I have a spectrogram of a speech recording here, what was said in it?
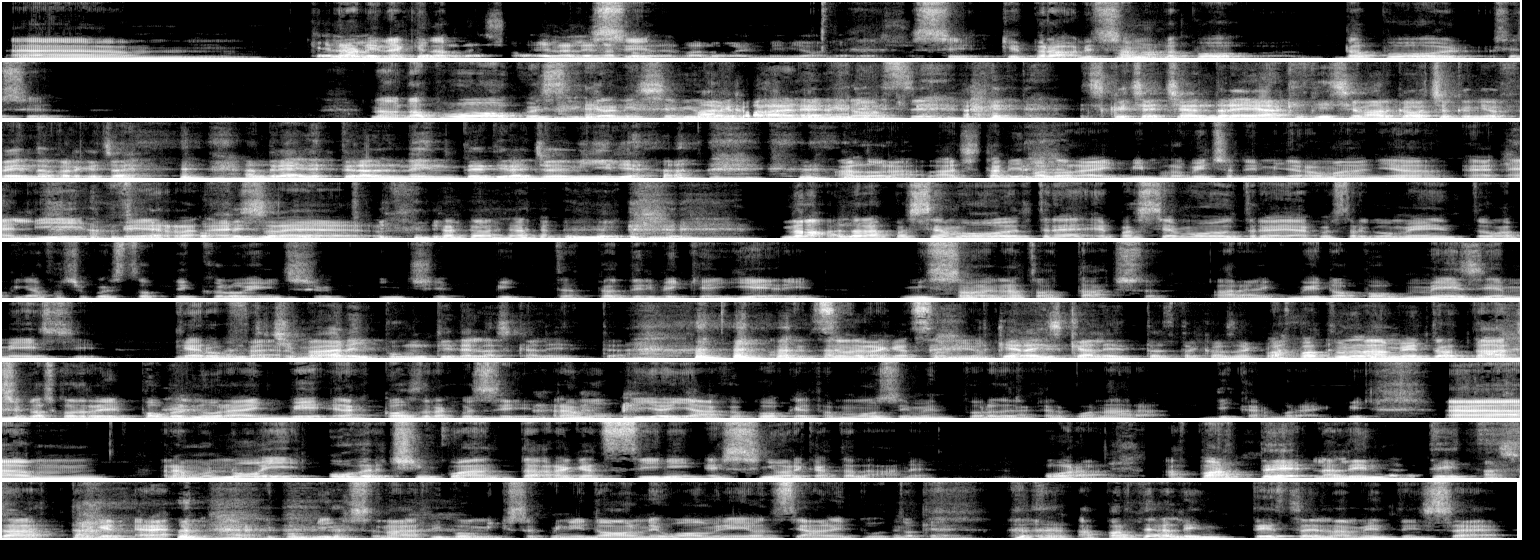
Um, che è l'allenatore, che dopo... adesso, è l'allenatore sì. del valore di Violi adesso. Sì, che però diciamo, ah. dopo, dopo... Sì, sì No, dopo questi grandissimi minuti Marco, parlare eh, di Minozzi... c'è, c'è, Andrea che dice Marco Occio che mi offendo perché c'è... Andrea è letteralmente di Reggio Emilia. allora, la città di Valoregbi, in provincia di Emilia Romagna, è, è lì per essere... no, allora passiamo oltre e passiamo oltre a questo argomento, ma prima faccio questo piccolo incipit per dirvi che ieri mi sono allenato a touch a rugby dopo mesi e mesi che ero non anticipare i punti della scaletta. Attenzione ragazzo mio. che era in scaletta sta cosa qua. Ho fatto un allenamento a touch con la squadra del Poblano Rugby e la cosa era così. Eravamo io e Jacopo, che è il famoso inventore della carbonara di Carbo Rugby. Um, eravamo noi over 50 ragazzini e signore catalane. Ora, a parte la lentezza, perché era, era, tipo mix, no? Era tipo mix, quindi donne, uomini, anziani, tutto. Okay. A parte la lentezza dell'allenamento in sé,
